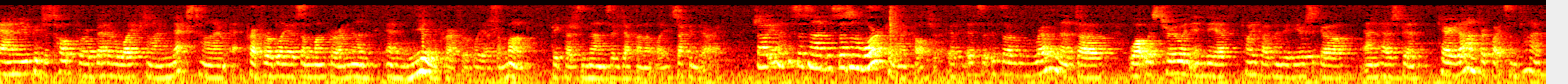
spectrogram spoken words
And you could just hope for a better lifetime next time, preferably as a monk or a nun, and really preferably as a monk because nuns are definitely secondary. So, you know, this is not, this doesn't work in my culture. It's, it's, it's a remnant of what was true in India 2,500 years ago and has been carried on for quite some time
